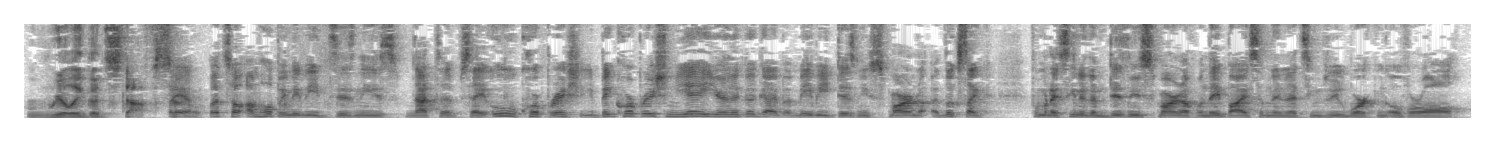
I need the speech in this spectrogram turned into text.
really good stuff. So yeah, let's. Hope, I'm hoping maybe Disney's not to say, "Ooh, corporation, big corporation, yay, you're the good guy," but maybe Disney's smart enough. It looks like from what I've seen of them, Disney's smart enough when they buy something that seems to be working overall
